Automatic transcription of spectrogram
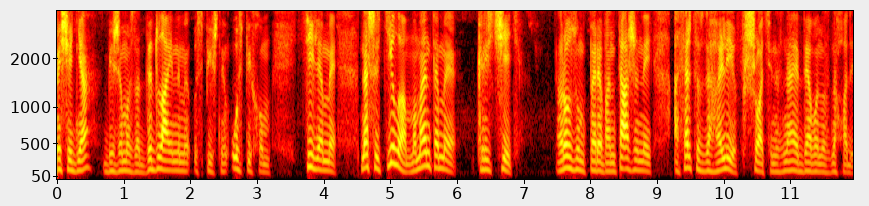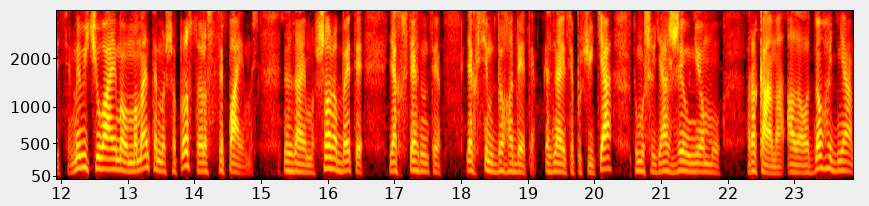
Ми щодня біжимо за дедлайнами, успішним успіхом, цілями. Наше тіло моментами кричить. Розум перевантажений, а серце взагалі в шоці, не знає, де воно знаходиться. Ми відчуваємо моментами, що просто розсипаємось, не знаємо, що робити, як встигнути, як всім догодити. Я знаю це почуття, тому що я жив в ньому роками. Але одного дня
